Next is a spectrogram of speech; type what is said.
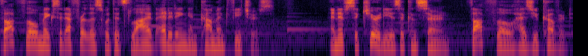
ThoughtFlow makes it effortless with its live editing and comment features. And if security is a concern, ThoughtFlow has you covered.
